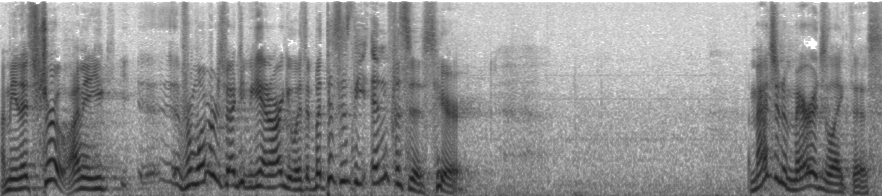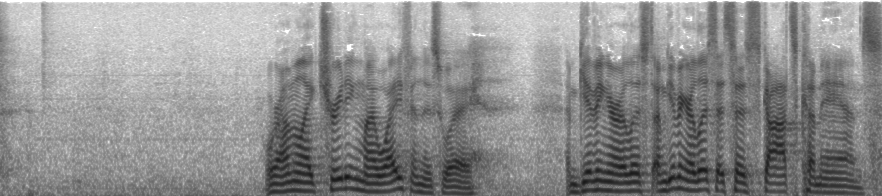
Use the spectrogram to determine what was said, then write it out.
I mean, that's true. I mean, you, from one perspective, you can't argue with it, but this is the emphasis here. Imagine a marriage like this, where I'm like treating my wife in this way. I'm giving her a list. I'm giving her a list that says Scott's commands.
